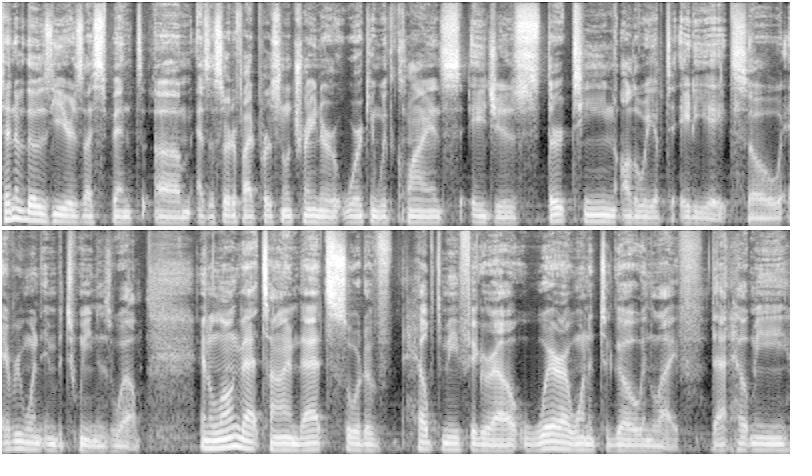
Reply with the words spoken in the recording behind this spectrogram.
10 of those years I spent um, as a certified personal trainer working with clients ages 13 all the way up to 88. So everyone in between as well. And along that time, that sort of helped me figure out where I wanted to go in life. That helped me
